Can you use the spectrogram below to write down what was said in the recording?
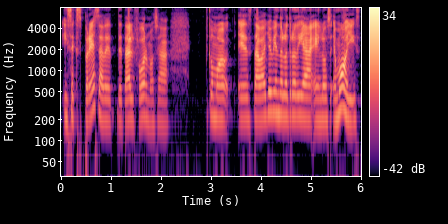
y se expresa de, de tal forma, o sea, como estaba yo viendo el otro día en los emojis,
